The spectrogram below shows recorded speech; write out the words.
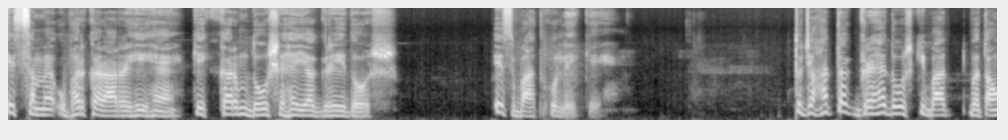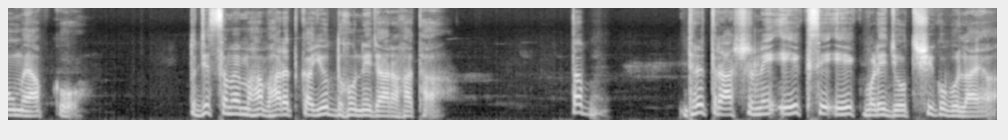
इस समय उभर कर आ रही हैं कि कर्म दोष है या गृह दोष, इस बात को लेके। तो जहाँ तक ग्रह दोष की बात बताऊँ मैं आपको तो जिस समय महाभारत का युद्ध होने जा रहा था, तब धृतराष्ट्र ने एक से एक बड़े ज्योतिषी को बुलाया।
